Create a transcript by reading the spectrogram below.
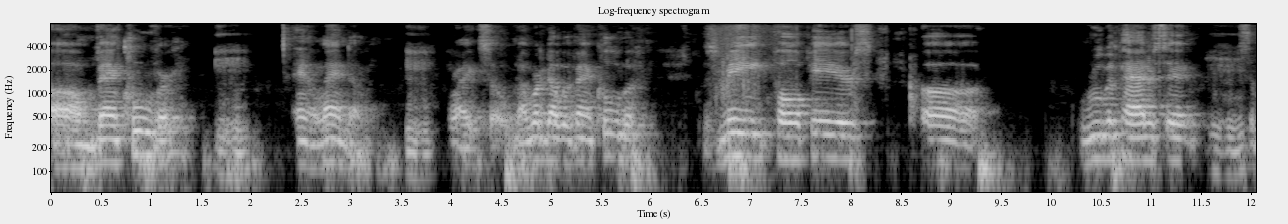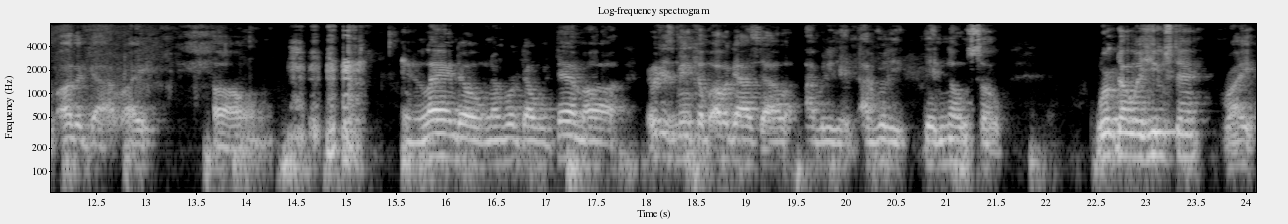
Um, Vancouver Mhm, and Orlando, Mhm. right? So when I worked out with Vancouver, it was me, Paul Pierce, uh, Ruben Patterson, mhm, some other guy, right? Um, in Orlando, when I worked out with them, uh, it was just me and a couple other guys that I, I really didn't, I really didn't know. So worked out with Houston, right?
